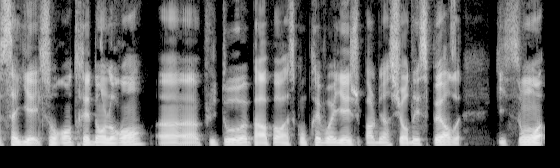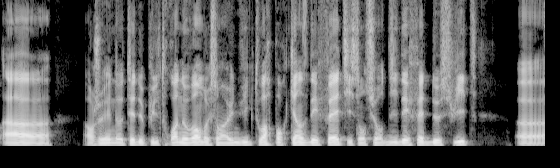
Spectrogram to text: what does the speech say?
ça y est, ils sont rentrés dans le rang plutôt par rapport à ce qu'on prévoyait. Je parle bien sûr des Spurs qui sont à alors je l'ai noté depuis le 3 novembre, ils sont à une victoire pour 15 défaites, ils sont sur 10 défaites de suite. Euh,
